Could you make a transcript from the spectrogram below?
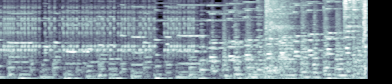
シャンブルス「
